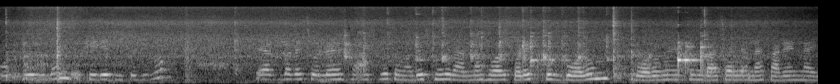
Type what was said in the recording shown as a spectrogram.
বসিয়ে দিলাম ফিরে দিতে দিব। একবারে চলে আসবে তোমাদের সঙ্গে রান্না হওয়ার পরে। খুব গরম, গরমে একদম বাঁচা যায় না কারেন্ট নাই।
